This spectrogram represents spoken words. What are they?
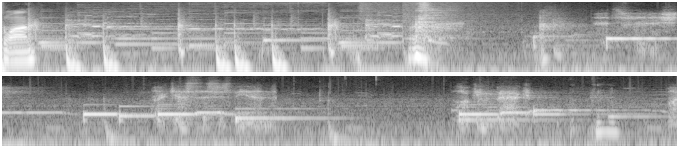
won. It's finished. I guess this is the end. Looking back, my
